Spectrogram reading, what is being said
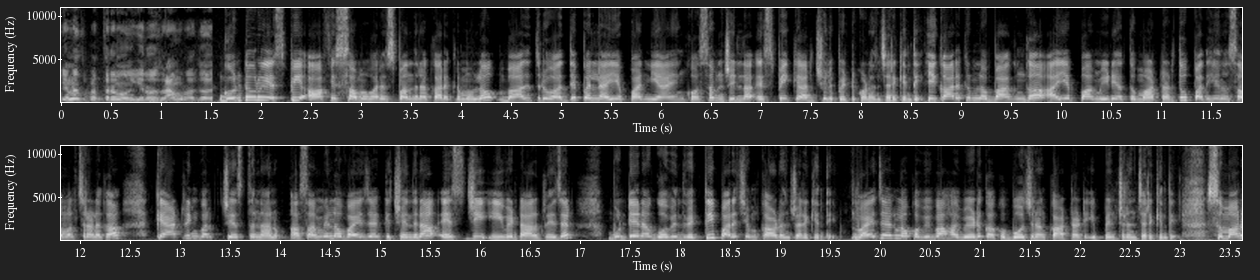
వినతి పత్రం ఈరోజు రామరాజు గుంటూరు ఎస్పీ ఆఫీస్ సోమవారం స్పందన కార్యక్రమంలో బాధితుడు అద్దెపల్లి అయ్యప్ప న్యాయం కోసం జిల్లా ఎస్పీకి అర్జీలు పెట్టుకోవడం జరిగింది. ఈ కార్యక్రమంలో భాగంగా అయ్యప్ప మీడియాతో మాట్లాడుతూ పదిహేను సంవత్సరాలుగా క్యాటరింగ్ వర్క్ చేస్తున్నాను. ఆ సమయంలో వైజాగ్కి చెందిన SG event organiser Buddena Govind వ్యక్తి పరిచయం కావడం జరిగింది. వైజాగ్లో ఒక వివాహ వేడుకకు భోజనం కాంట్రాక్ట్ ఇప్పించడం జరిగింది. సుమారు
